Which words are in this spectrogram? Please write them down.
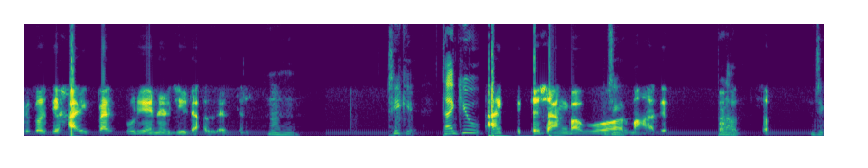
बिकॉज़ ये हाई पैक पूरी एनर्जी डाल देते हैं। हम्म, हम्म। ठीक है। Thank you thank you Shashank Babu और महादेव। बहुत सब जी।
